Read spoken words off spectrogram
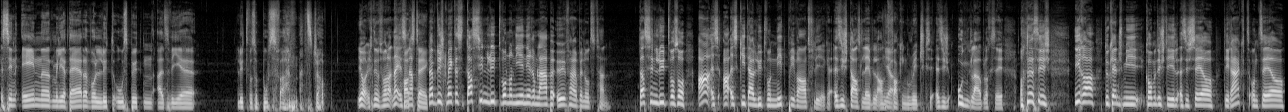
es sind eher Milliardäre, die Leute ausbieten, als wie Leute, die so Bus fahren als Job. Ja, ich nehme es mal an. Nein, es Hot sind take. nein, aber du hast gemerkt, das, das sind Leute, die noch nie in ihrem Leben ÖV benutzt haben. Das sind Leute, die so, ah es, ah, es gibt auch Leute, die nicht privat fliegen. Es ist das Level an Ja. fucking rich gewesen. Es ist unglaublich gewesen. Und es ist, Ira, du kennst meinen Comedy-Stil, es ist sehr direkt und sehr,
